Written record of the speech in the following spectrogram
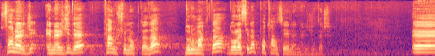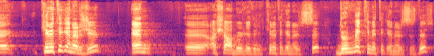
Son enerji, enerji de tam şu noktada durmakta. Dolayısıyla potansiyel enerjidir. Ee, kinetik enerji en e, aşağı bölgedeki kinetik enerjisi dönme kinetik enerjisidir.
